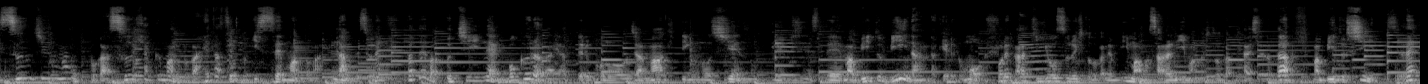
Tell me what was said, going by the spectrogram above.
数十万とか数百万とか、下手すると1000万とかなんですよね。例えば、うちね、僕らがやってるこの、じゃあ、マーケティングの支援の、ね、ビジネスで、まあ、B2B なんだけれども、これから起業する人とかね、今はサラリーマンの人とかに対してだったら、まあ、B2C ですよね。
